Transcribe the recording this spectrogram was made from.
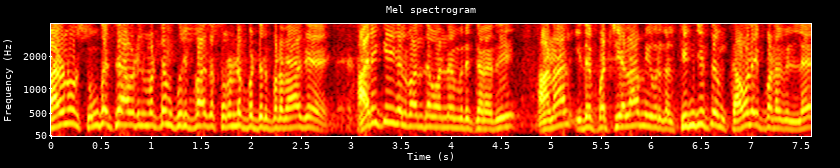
பரனூர் சுங்கச்சாவடியில் மட்டும் குறிப்பாக சுரண்டப்பட்டிருப்பதாக அறிக்கைகள் வந்த வண்ணம் இருக்கிறது. ஆனால் இதை பற்றியெல்லாம் இவர்கள் கிஞ்சித்தும் கவலைப்படவில்லை.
